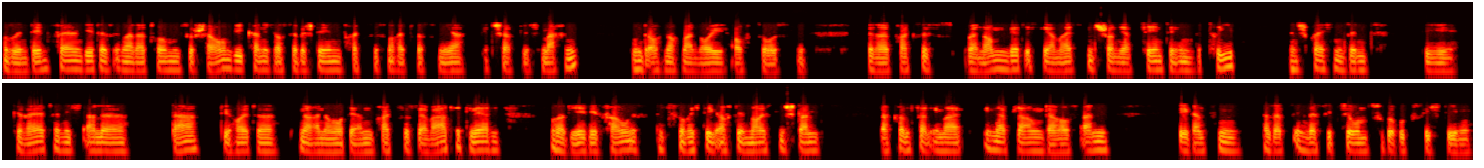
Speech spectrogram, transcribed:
Also in den Fällen geht es immer darum zu schauen, wie kann ich aus der bestehenden Praxis noch etwas mehr wirtschaftlich machen und auch nochmal neu aufzurüsten. Wenn eine Praxis übernommen wird, ist sie ja meistens schon Jahrzehnte in Betrieb. Entsprechend sind die Geräte nicht alle da, die heute in einer modernen Praxis erwartet werden. Oder die EDV ist nicht so richtig auf dem neuesten Stand. Da kommt es dann immer in der Planung darauf an, die ganzen Ersatzinvestitionen zu berücksichtigen.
